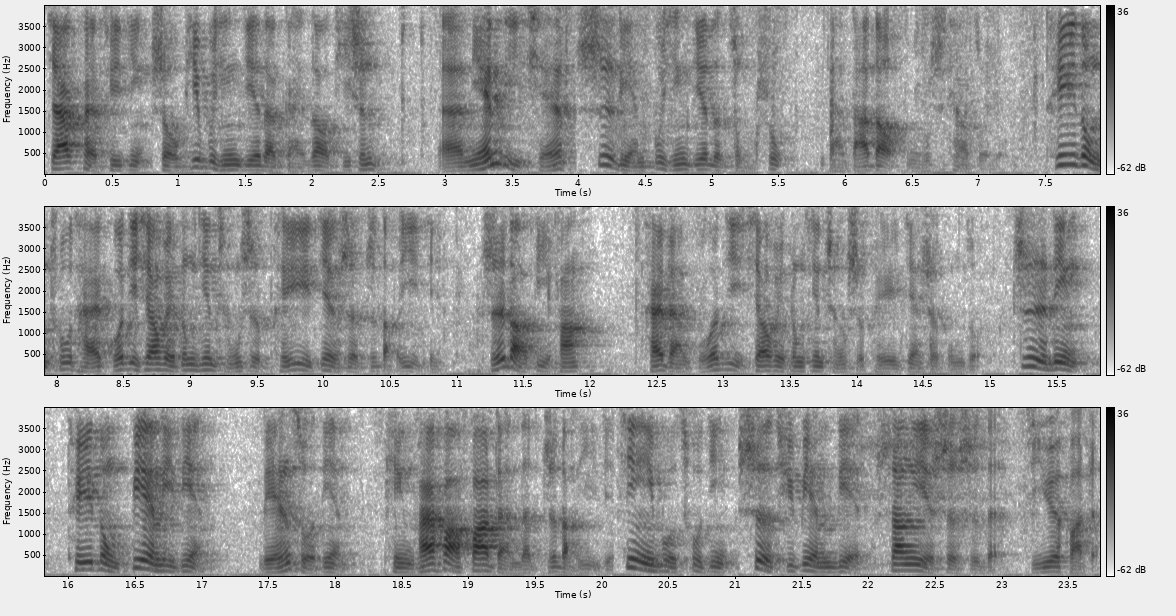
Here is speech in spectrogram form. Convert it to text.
加快推进首批步行街的改造提升，呃，年底前试点步行街的总数啊达到五十条左右。推动出台国际消费中心城市培育建设指导意见，指导地方开展国际消费中心城市培育建设工作，制定推动便利店、连锁店品牌化发展的指导意见，进一步促进社区便利店商业设施的集约发展。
